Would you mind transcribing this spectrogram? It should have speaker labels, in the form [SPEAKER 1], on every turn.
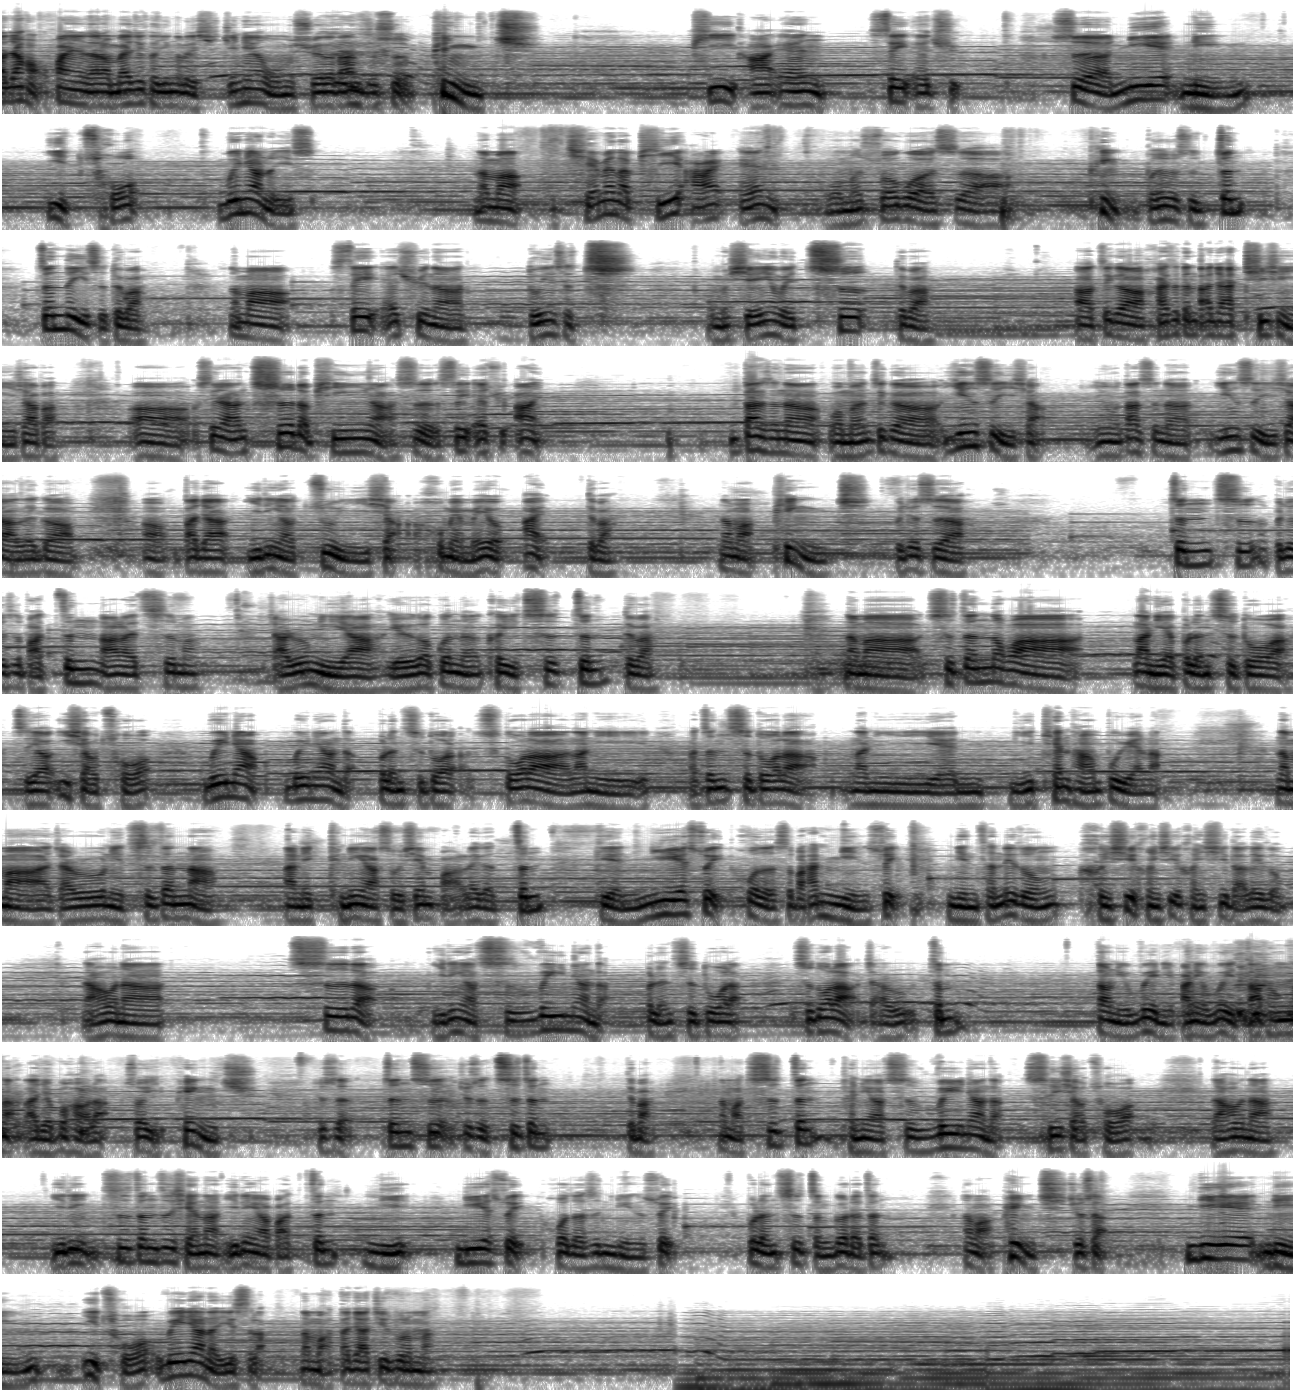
[SPEAKER 1] 大家好，欢迎来到 Magic English。今天我们学的单词是 pinch，p i n c h，是捏、拧、一搓、微量的意思。那么前面的 p i n 我们说过是 pin，不就是针，针的意思，对吧？那么 c h 呢，读音是吃，我们谐音为吃，对吧？啊，这个还是跟大家提醒一下吧。啊，虽然吃的拼音啊是 c h i，但是呢，我们这个音试一下，因为但是呢，音试一下那个啊，大家一定要注意一下，后面没有 i，对吧？那么 pinch 不就是针吃，不就是把针拿来吃吗？假如你呀有一个功能可以吃针，对吧？那么吃针的话。那你也不能吃多啊，只要一小撮，微量微量的，不能吃多了，吃多了，那你把针吃多了，那你也离天堂不远了。那么，假如你吃针呐，那你肯定要首先把那个针给捏碎，或者是把它拧碎，拧成那种很细很细很细的那种。然后呢，吃的一定要吃微量的，不能吃多了，吃多了，假如针。到你胃里把你胃扎通了，那就不好了。所以 pinch 就是针吃，就是吃针，对吧？那么吃针肯定要吃微量的，吃一小撮。然后呢，一定吃针之前呢，一定要把针捏捏碎或者是拧碎，不能吃整个的针。那么 pinch 就是捏拧一撮微量的意思了。那么大家记住了吗？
